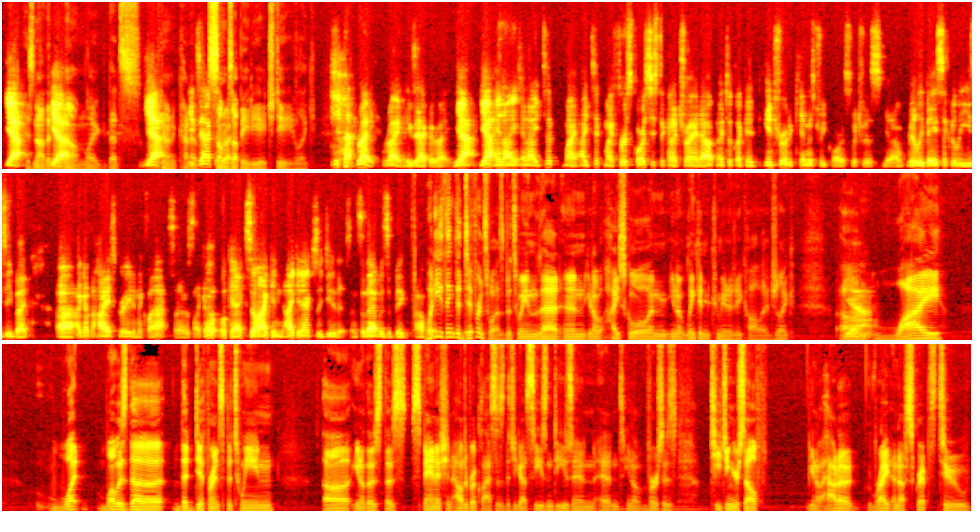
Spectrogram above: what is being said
yeah It's not that yeah. you're dumb. Like that's Yeah, kind of kind of exactly sums right. up ADHD. Like yeah right right exactly right yeah yeah and i and i took my i took my first course just to kind of try it out and i took like an intro to chemistry course which was you know really basic really easy but uh, i got the highest grade in the class and i was like oh okay so i can i can actually do this and so that was a big what do you think the difference was between that and, you know, high school and, you know, Lincoln Community College? Like um, Yeah. why what what was the the difference between uh you know those those Spanish and algebra classes that you got C's and D's in and you know versus teaching yourself you know how to write enough scripts to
